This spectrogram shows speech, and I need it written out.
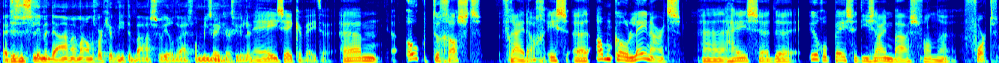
Het is een slimme dame, maar anders word je ook niet de baas wereldwijd van Mini Zeker. natuurlijk. Nee, zeker weten. Ehm, ook te gast vrijdag is eh, Amco Leenaerts. Eh, hij is eh, de Europese designbaas van Ford.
